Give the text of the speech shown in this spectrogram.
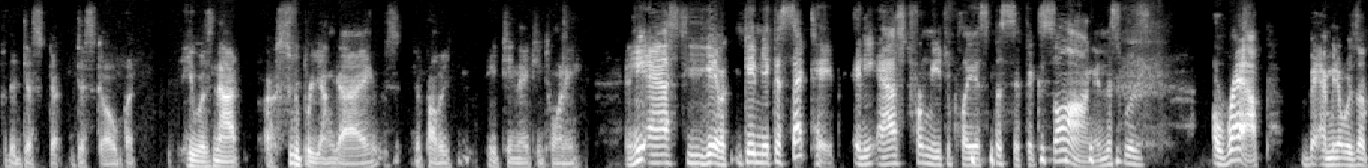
for the disco, disco but he was not a super young guy. He was probably 18, 19, 20. And he asked, he gave, a, gave me a cassette tape and he asked for me to play a specific song. And this was a rap. I mean, it was a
